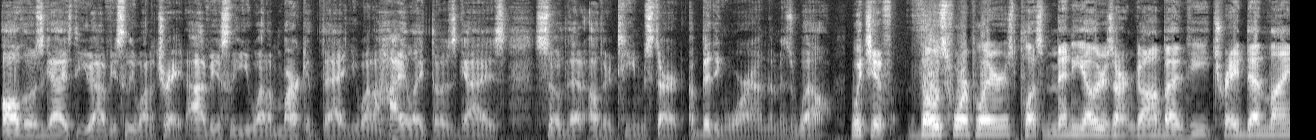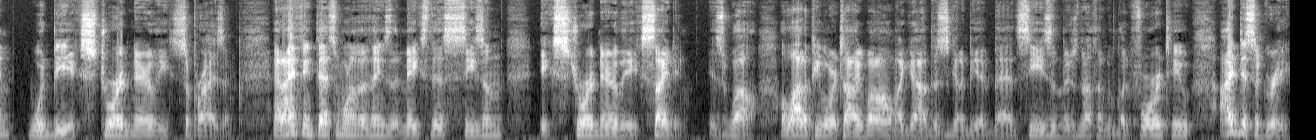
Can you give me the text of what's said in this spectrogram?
all those guys that you obviously want to trade. Obviously, you want to market that. You want to highlight those guys so that other teams start a bidding war on them as well which if those four players plus many others aren't gone by the trade deadline would be extraordinarily surprising. And I think that's one of the things that makes this season extraordinarily exciting as well. A lot of people are talking about, oh my God, this is going to be a bad season. There's nothing to look forward to. I disagree.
